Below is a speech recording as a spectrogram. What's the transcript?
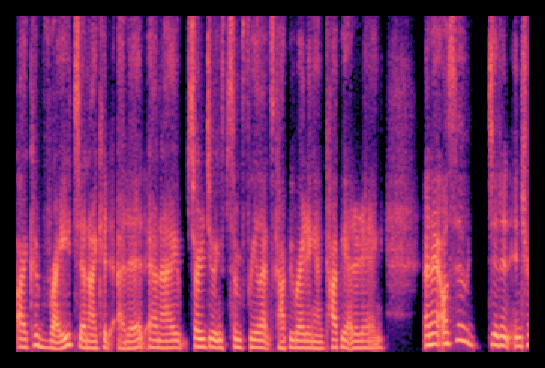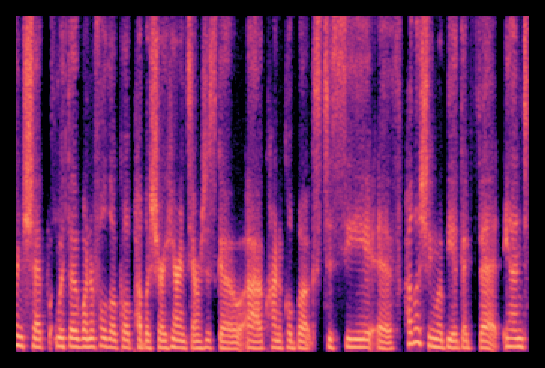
i could write and i could edit and i started doing some freelance copywriting and copy editing and I also did an internship with a wonderful local publisher here in San Francisco, uh, Chronicle Books, to see if publishing would be a good fit. And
